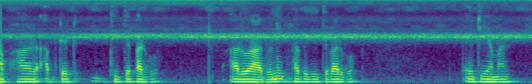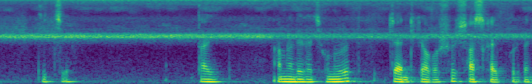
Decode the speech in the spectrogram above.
আবহাওয়ার আপডেট দিতে পারব, আরও আধুনিকভাবে দিতে পারব, এটি আমার ইচ্ছে। তাই আপনাদের কাছে অনুরোধ, চ্যানেলটিকে অবশ্যই সাবস্ক্রাইব করবেন।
